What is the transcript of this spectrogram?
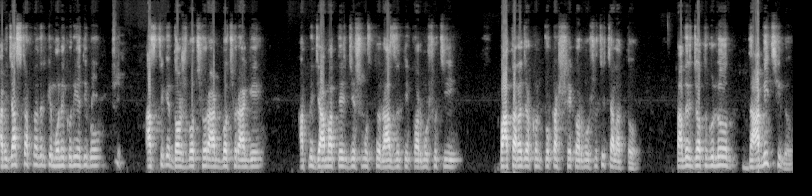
আমি জাস্ট আপনাদেরকে মনে করিয়ে দিব আজ থেকে দশ বছর আট বছর আগে আপনি জামাতের যে সমস্ত রাজনৈতিক কর্মসূচি বা তারা যখন প্রকাশ্যে কর্মসূচি চালাতো তাদের যতগুলো দাবি ছিল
